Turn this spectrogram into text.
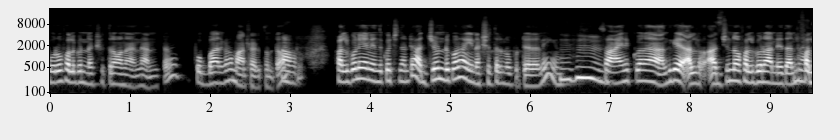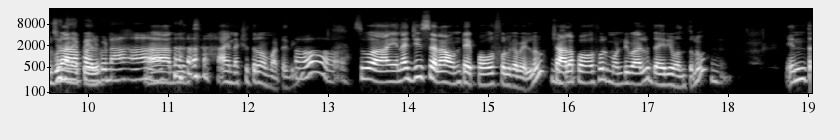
పూర్వ ఫల్గుని నక్షత్రం అని అని అంటాం. పుబ్బా అని కూడా మాట్లాడుతుంటాం. ఫల్గుని అని ఎందుకు వచ్చిందంటే అర్జునుడు కూడా ఈ నక్షత్రంలో పుట్టారని. సో ఆయనకు కూడా అందుకే అర్జున ఫల్గుణ అనేది అంటే ఫల్గుణ అనే పేరు. ఆయన నక్షత్రం అన్నమాట ఇది. సో ఆ ఎనర్జీస్ అలా ఉంటాయి పవర్ఫుల్గా వెళ్ళు చాలా పవర్ఫుల్ మొండి వాళ్ళు ధైర్యవంతులు. ఎంత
